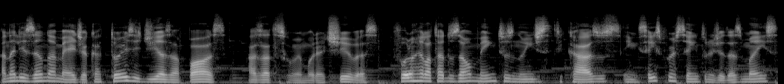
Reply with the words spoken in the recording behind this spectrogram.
Analisando a média 14 dias após as datas comemorativas, foram relatados aumentos no índice de casos em 6% no Dia das Mães,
